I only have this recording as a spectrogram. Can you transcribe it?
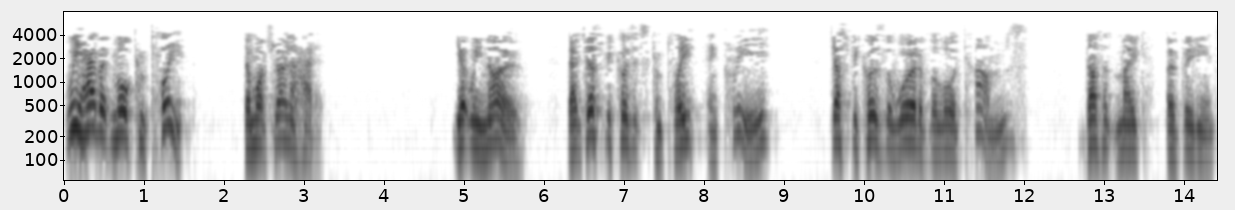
We have it more complete than what Jonah had it. Yet we know that just because it's complete and clear, just because the word of the Lord comes, doesn't make obedience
